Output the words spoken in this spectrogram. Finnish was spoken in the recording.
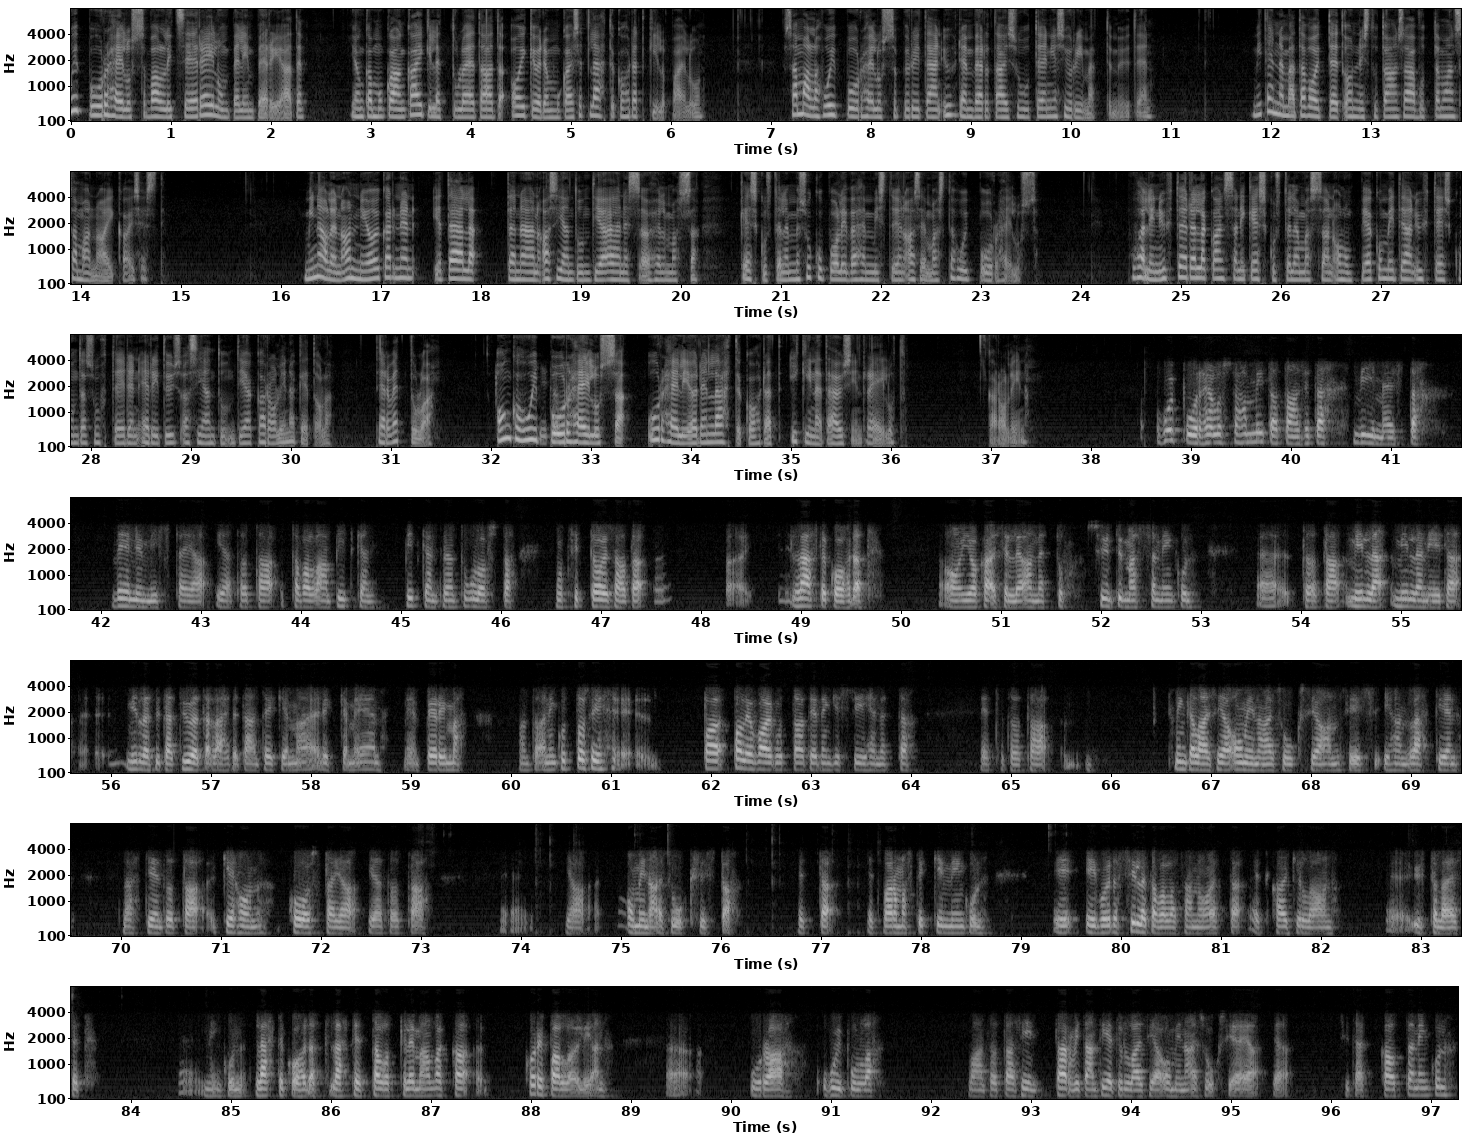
Huippuurheilussa vallitsee reilun pelin periaate, jonka mukaan kaikille tulee taata oikeudenmukaiset lähtökohdat kilpailuun. Samalla huippuurheilussa pyritään yhdenvertaisuuteen ja syrjimättömyyteen. Miten nämä tavoitteet onnistutaan saavuttamaan samanaikaisesti? Minä olen Anni Oikarinen ja täällä tänään asiantuntija äänessä ohjelmassa keskustelemme sukupuolivähemmistöjen asemasta huippuurheilussa. Puhelinyhteydellä kanssani keskustelemassa on Olympiakomitean yhteiskuntasuhteiden erityisasiantuntija Karolina Ketola. Tervetuloa. Onko huippuurheilussa urheilijoiden lähtökohdat ikinä täysin reilut? Karoliina. Huippuurheilussahan mitataan sitä viimeistä venymistä ja, ja tota, tavallaan pitkän, pitkän työn tulosta, mutta sitten toisaalta äh, lähtökohdat on jokaiselle annettu syntymässä niin kuin tota, millä, millä, niitä, millä sitä työtä lähdetään tekemään. Eli meidän, meidän perimä antaa niin kuin tosi pa- paljon vaikuttaa tietenkin siihen, että, että tota, minkälaisia ominaisuuksia on siis ihan lähtien, lähtien tota kehon koosta ja, ja, tota, ja ominaisuuksista. Että, että varmastikin niin kuin, ei, ei voida sillä tavalla sanoa, että, että kaikilla on yhtäläiset niin kuin lähtökohdat lähteä tavoittelemaan vaikka koripalloilijan uraa huipulla, vaan tota, siinä tarvitaan tietynlaisia ominaisuuksia ja, ja sitä kautta niin kuin,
